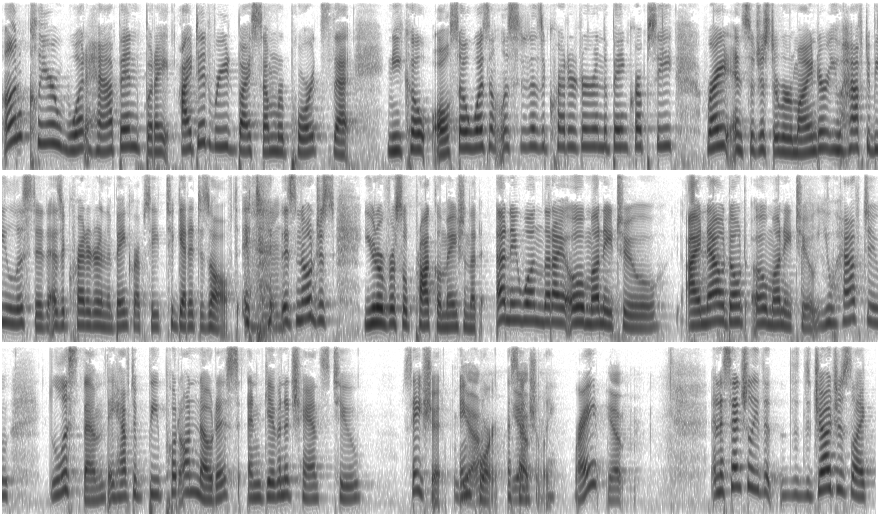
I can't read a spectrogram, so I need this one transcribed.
Unclear what happened, but I, I did read by some reports that Nico also wasn't listed as a creditor in the bankruptcy, right? And so, just a reminder you have to be listed as a creditor in the bankruptcy to get it dissolved. It, mm-hmm. It's no just universal proclamation that anyone that I owe money to, I now don't owe money to. You have to list them, they have to be put on notice and given a chance to say shit in Yeah. court, Yep. essentially, right? Yep. And essentially, the, the, judge is like,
